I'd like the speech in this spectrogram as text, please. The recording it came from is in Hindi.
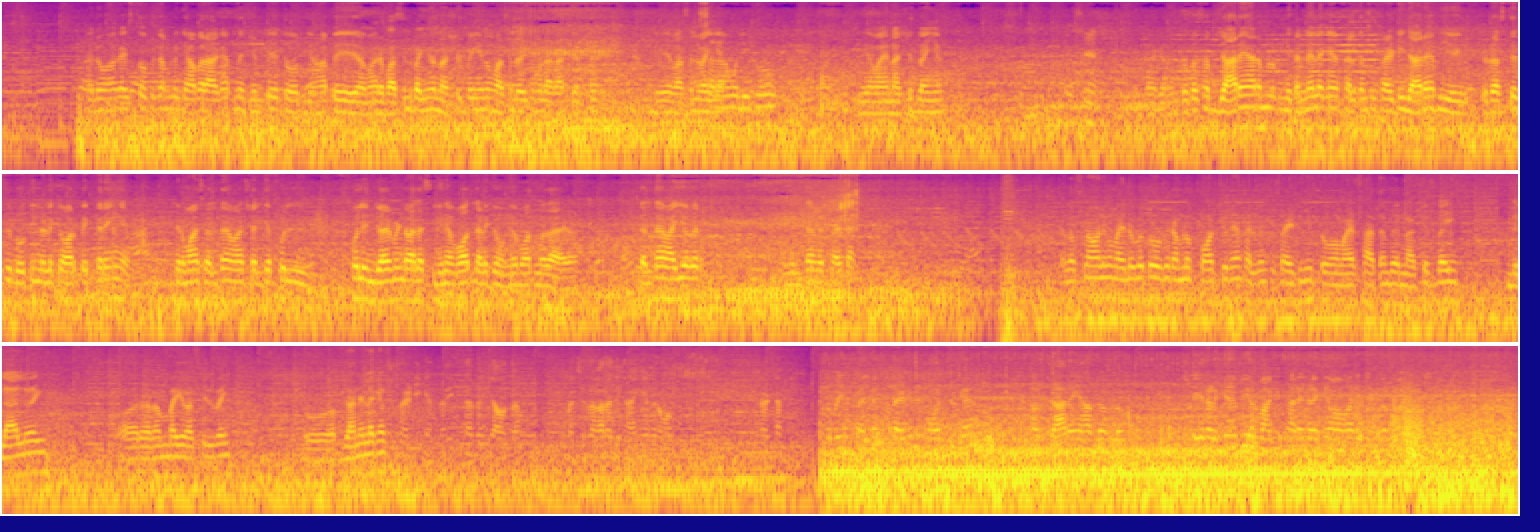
हेलो हाँ गाइस तो फिर हम लोग यहाँ पर आ गए अपने जिम पे तो अब यहाँ पे हमारे वासिल भाई हैं नाशिद भाई हैं तो वासिल भाई से मुलाकात करते हैं। ये वासिल भाई हैं। ये हमारे नाशिद भाई हैं। हम तो बस अब जा रहे हैं यार हम लोग निकलने लगे हैं फैल्कन सोसाइटी जा रहे हैं अभी रास्ते से दो तीन लड़के और पिक करेंगे फिर वहाँ चलते हैं वहाँ चल के फुल फुल इन्जॉयमेंट वाला सीन है बहुत लड़के होंगे बहुत मज़ा आएगा। चलते हैं भाई अगर मिलते हैं फिर है। चलो असल भाई लोगों। तो फिर हम लोग पहुँच चुके हैं फैल्कन सोसाइटी में। तो हमारे साथ हैं फिर नाशिद भाई, बिलाल भाई और रम भाई वसील भाई। तो अब जाने लगे हैं सोसाइटी के अंदर। देखते हैं क्या होता है। बच्चे वगैरह दिखाएँगे फिर हम तो भाई, पहले सोसाइटी में पहुँच चुके हैं। अब जा रहे हैं यहाँ पर हम लोग। छः लड़के हैं भी और बाकी सारे लड़के हैं हमारे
